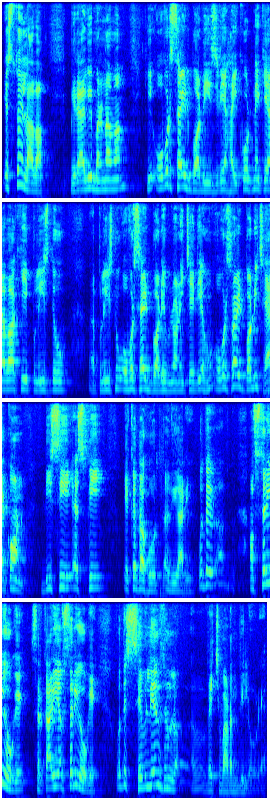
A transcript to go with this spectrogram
ਇਸ ਤੋਂ ਇਲਾਵਾ ਮੇਰਾ ਇਹ ਵੀ ਮੰਨਣਾ ਵਾ ਕਿ ਓਵਰਸਾਈਡ ਬਾਡੀਜ਼ ਜਿਹੜੀਆਂ ਹਾਈ ਕੋਰਟ ਨੇ ਕਿਹਾ ਵਾ ਕਿ ਪੁਲਿਸ ਦੇ ਅ, ਪੁਲਿਸ ਨੂੰ ਓਵਰਸਾਈਡ ਬਾਡੀ ਬਣਾਉਣੀ ਚਾਹੀਦੀ ਹੈ। ਹੁਣ ਓਵਰਸਾਈਡ ਬਾਡੀ 'ਚ ਹੈ ਕੌਣ? ਡੀਸੀ ਐਸਪੀ ਇੱਕ ਦਾ ਹੋਰ ਅਧਿਕਾਰੀ। ਉਹਦੇ ਅਫਸਰ ਹੀ ਹੋਗੇ ਸਰਕਾਰੀ ਅਫਸਰ ਹੀ ਹੋਗੇ ਉਹਦੇ ਸਿਵਲੀਅਨਸ ਨੂੰ ਲ- ਵਿੱਚ ਵੜਨ ਦੀ ਲੋੜ ਹੈ।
